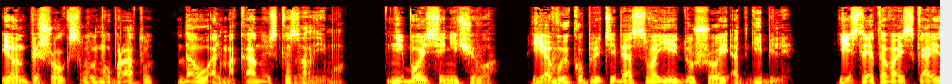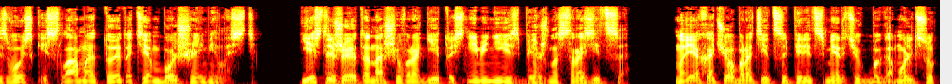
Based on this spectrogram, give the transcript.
И он пришел к своему брату, Дау Аль-Макану, и сказал ему, «Не бойся ничего, я выкуплю тебя своей душой от гибели. Если это войска из войск ислама, то это тем большая милость. Если же это наши враги, то с ними неизбежно сразиться. Но я хочу обратиться перед смертью к богомольцу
